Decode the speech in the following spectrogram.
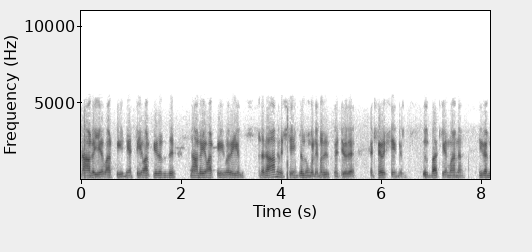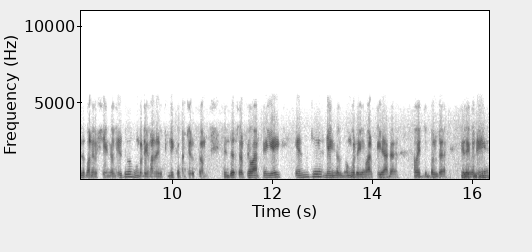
நாளைய வாழ்க்கை நேற்றைய வாழ்க்கையிலிருந்து நாளைய வாழ்க்கை வரையில் அழகான விஷயங்கள் உங்களுடைய மனதில் தவிர கெட்ட விஷயங்கள் துர்பாக்கியமான நிகழ்ந்து போன விஷயங்கள் எதுவும் உங்களுடைய மனதில் நீக்கப்பட்டிருக்கும். இந்த சொர்க்க வாழ்க்கையை என்று நீங்கள் உங்களுடைய வாழ்க்கையாக அமைத்துக் கொண்ட இறைவனே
